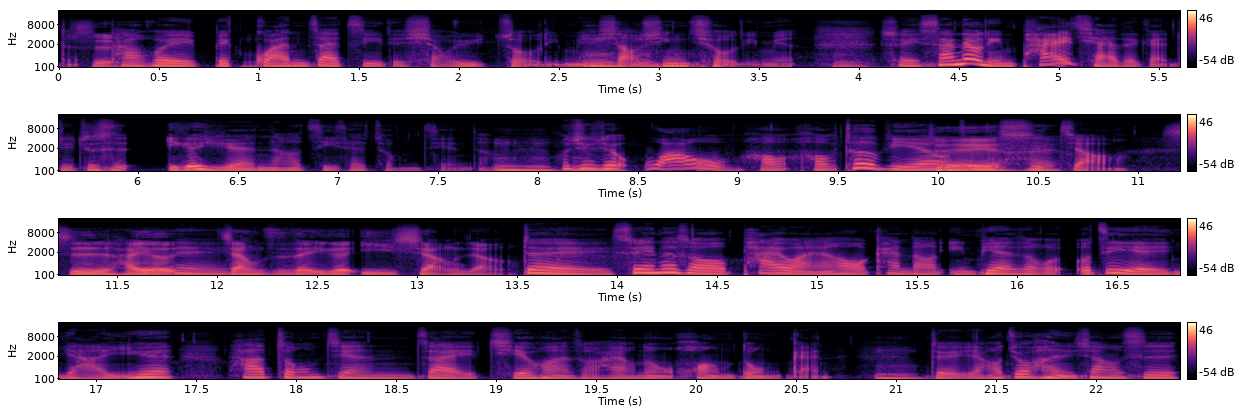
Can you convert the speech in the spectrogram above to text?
的，他会被关在自己的小宇宙里面、嗯、小星球里面。嗯、所以三六零拍起来的感觉就是一个圆，然后自己在中间的。嗯，我就觉得哇哦，好好特别哦，对这个视角是还有这样子的一个意象，这样对。对，所以那时候拍完，然后我看到影片的时候，我我自己也很讶异，因为它中间在切换的时候还有那种晃动感。嗯，对，然后就很像是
